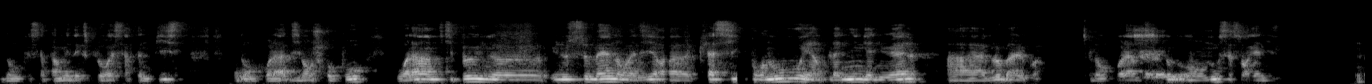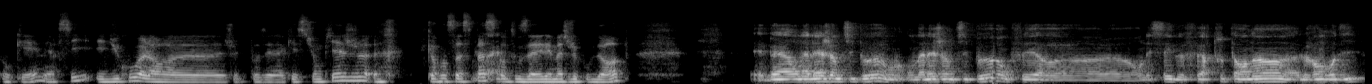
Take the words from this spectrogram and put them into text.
Donc, ça permet d'explorer certaines pistes. Donc voilà, dimanche repos. Voilà un petit peu une, semaine, on va dire, euh, classique pour nous et un planning annuel global. Quoi. Donc voilà un petit peu comment nous, ça s'organise. Ok, merci. Et du coup, alors, je vais te poser la question piège. comment ça se passe quand vous avez les matchs de Coupe d'Europe? Eh ben, on allège un petit peu. On, allège un petit peu. On fait, on essaye de faire tout en un euh, le vendredi,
